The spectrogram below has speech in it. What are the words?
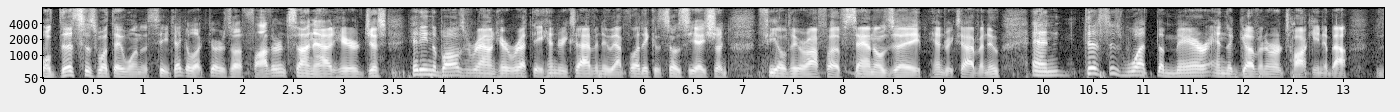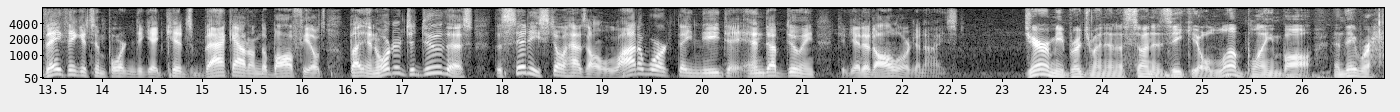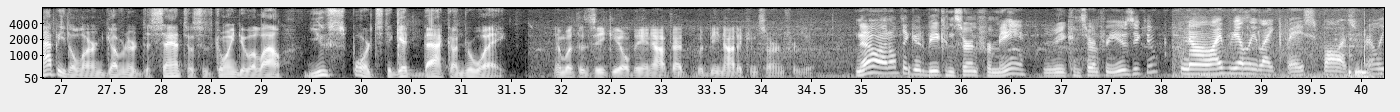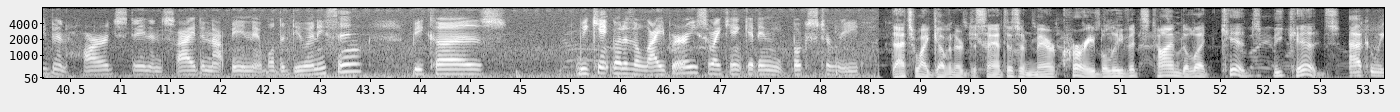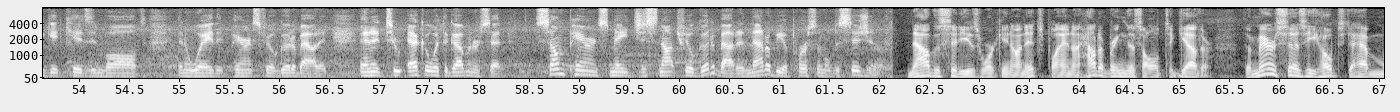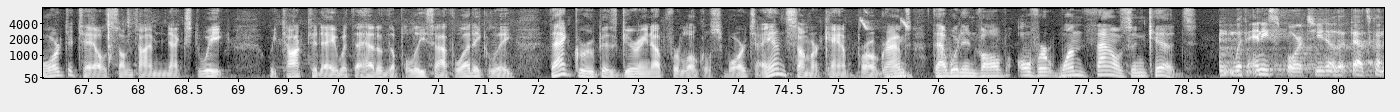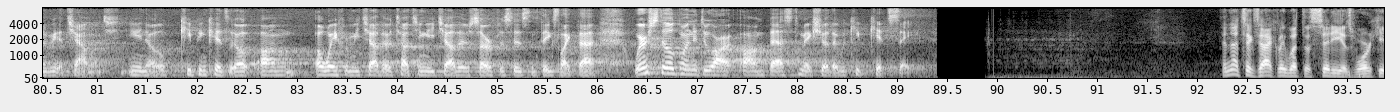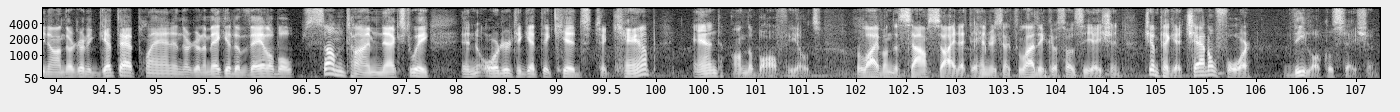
Well, this is what they want to see. Take a look. There's a father and son out here just hitting the balls around here. We're at the Hendricks Avenue Athletic Association field here off of San Jose, Hendricks Avenue. And this is what the mayor and the governor are talking about. They think it's important to get kids back out on the ball fields. But in order to do this, the city still has a lot of work they need to end up doing to get it all organized. Jeremy Bridgman and his son Ezekiel love playing ball, and they were happy to learn Governor DeSantis is going to allow youth sports to get back underway. And with Ezekiel being out, that would be not a concern for you. No, I don't think it would be a concern for me. Would it be a concern for you, Ezekiel? No, I really like baseball. It's really been hard staying inside and not being able to do anything because we can't go to the library, so I can't get any books to read. That's why Governor DeSantis and Mayor Curry believe it's time to let kids be kids. How can we get kids involved in a way that parents feel good about it? And it, to echo what the governor said, some parents may just not feel good about it, and that'll be a personal decision. Now the city is working on its plan on how to bring this all together. The mayor says he hopes to have more details sometime next week. We talked today with the head of the Police Athletic League. That group is gearing up for local sports and summer camp programs that would involve over 1,000 kids. With any sports, you know that that's going to be a challenge. You know, keeping kids um, away from each other, touching each other's surfaces, and things like that. We're still going to do our um, best to make sure that we keep kids safe. And that's exactly what the city is working on. They're going to get that plan and they're going to make it available sometime next week in order to get the kids to camp and on the ball fields. We're live on the south side at the Hendricks Athletic Association. Jim Piggott, Channel 4, the local station.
